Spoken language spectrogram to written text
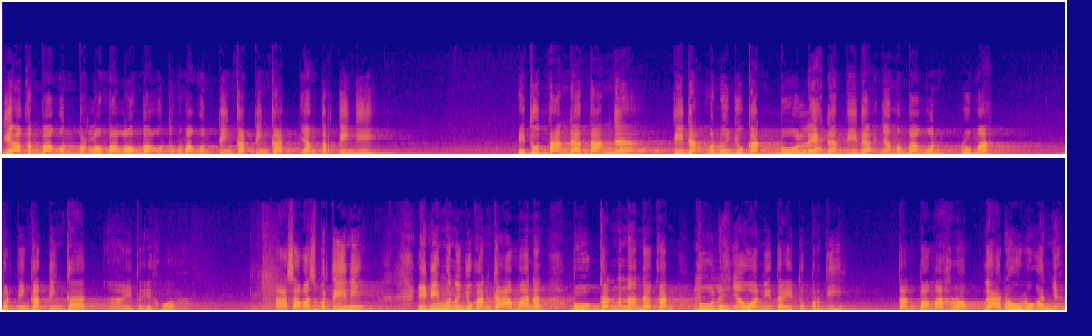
Dia akan bangun berlomba-lomba untuk membangun tingkat-tingkat yang tertinggi. Itu tanda-tanda tidak menunjukkan boleh dan tidaknya membangun rumah bertingkat-tingkat. Nah, itu ikhwah. Nah, sama seperti ini. Ini menunjukkan keamanan, bukan menandakan bolehnya wanita itu pergi tanpa mahram. Gak ada hubungannya.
